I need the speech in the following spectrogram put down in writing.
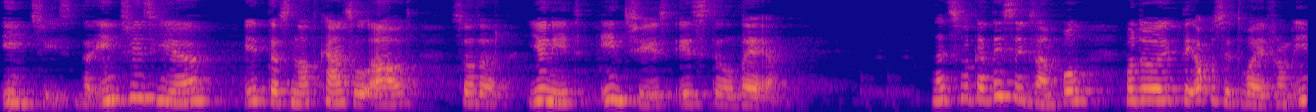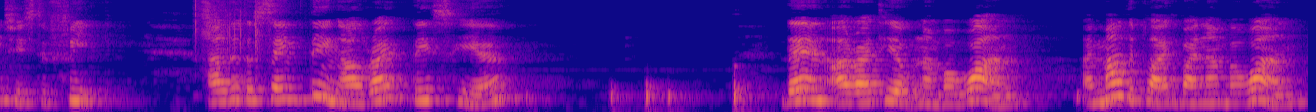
inches. The inches here, it does not cancel out, so the unit inches is still there. Let's look at this example. We'll do it the opposite way, from inches to feet. I'll do the same thing. I'll write this here then I write here number 1. I multiply it by number 1,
